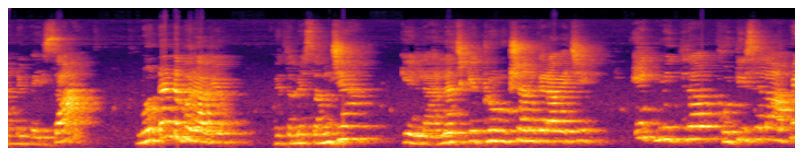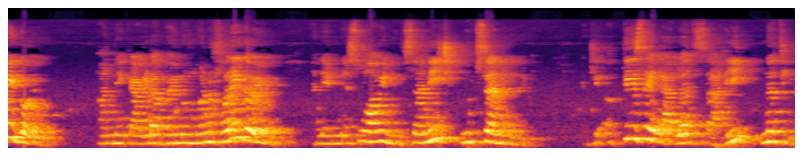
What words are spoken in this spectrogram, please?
અને પૈસાનો દંડ ભરાવ્યો. હવે તમે સમજ્યા કે લાલચ કેટલું નુકસાન કરાવે છે? એક મિત્ર ખોટી સલાહ આપી ગયો અને કાગડાભાઈનું મન ફરી ગયું અને એમને શું આવી નુકસાની જ નુકસાની લાગી એટલે અતિશય લાલચ સારી નથી.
